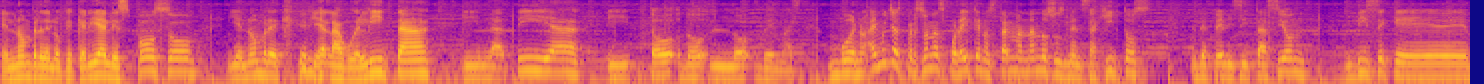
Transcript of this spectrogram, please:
el nombre de lo que quería el esposo y el nombre que quería la abuelita y la tía y todo lo demás. Bueno, hay muchas personas por ahí que nos están mandando sus mensajitos de felicitación. Dice que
